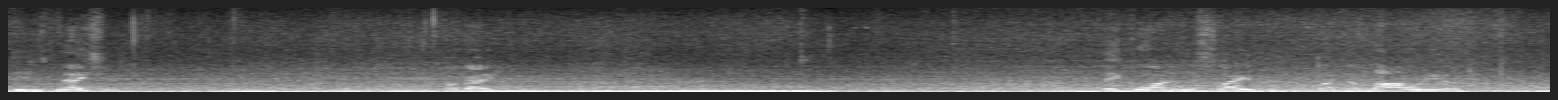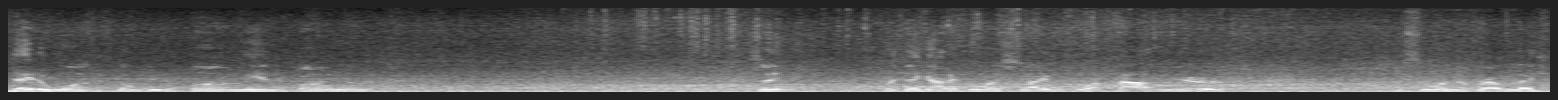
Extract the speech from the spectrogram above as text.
These nations, okay? They going into slavery, but the law is they the ones that's gonna be the bond men and bond women. See? But they gotta go in slavery for a thousand years. It's in the Revelation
